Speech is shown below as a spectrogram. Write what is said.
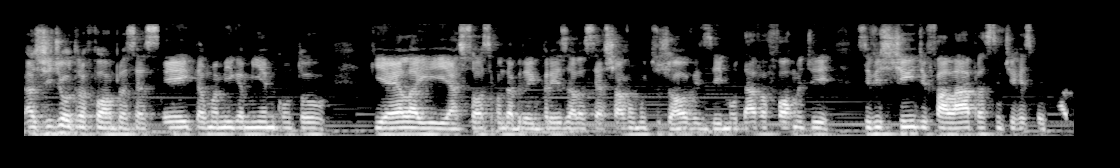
agir de outra forma para ser aceita. Uma amiga minha me contou que ela e a sócia, quando abriu a empresa, elas se achavam muito jovens e mudava a forma de se vestir, de falar para se sentir respeitado.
